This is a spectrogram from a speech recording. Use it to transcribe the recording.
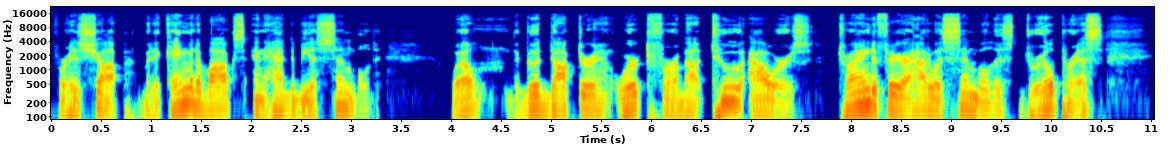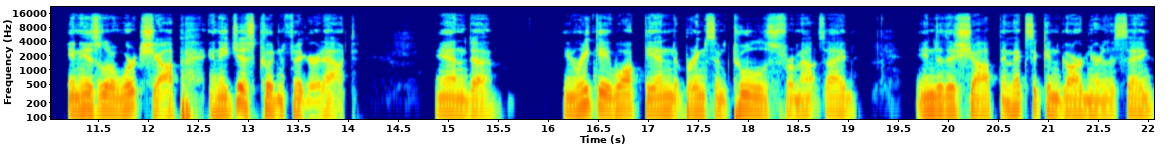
for his shop, but it came in a box and had to be assembled. Well, the good doctor worked for about two hours trying to figure out how to assemble this drill press in his little workshop, and he just couldn't figure it out. And uh, Enrique walked in to bring some tools from outside into the shop, the Mexican gardener, let's say,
